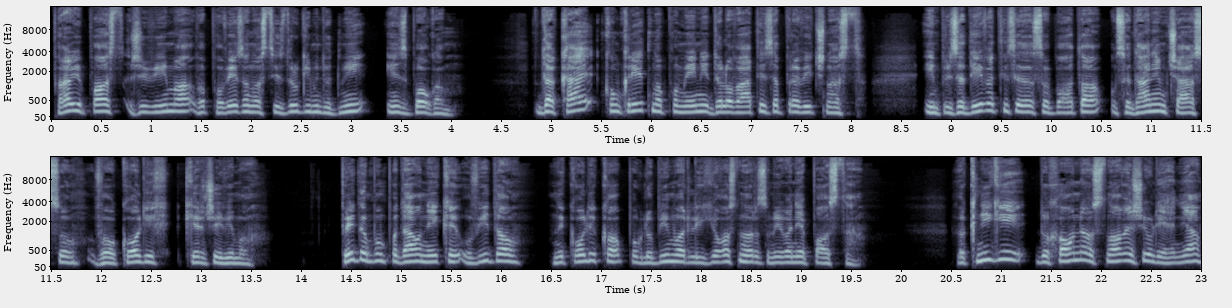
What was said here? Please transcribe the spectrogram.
pravi post živimo v povezanosti z drugimi ljudmi in z Bogom. Da kaj konkretno pomeni delovati za pravičnost in prizadevati se za svobodo v sedanjem času, v okoljih, kjer živimo. Preden bom podal nekaj uvidov, nekoliko poglobimo religiozno razumevanje posta. V knjigi Duhovne osnove življenja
